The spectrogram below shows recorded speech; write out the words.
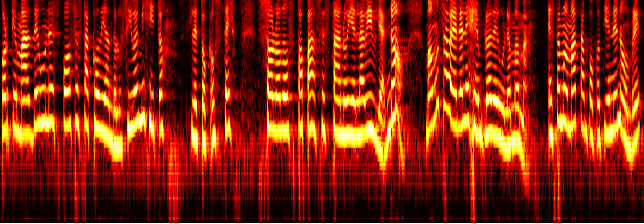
porque más de una esposa está codiándolo. Si va, mijito, le toca a usted. Solo dos papás están hoy en la Biblia. No, vamos a ver el ejemplo de una mamá. Esta mamá tampoco tiene nombre,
